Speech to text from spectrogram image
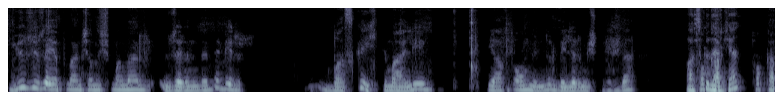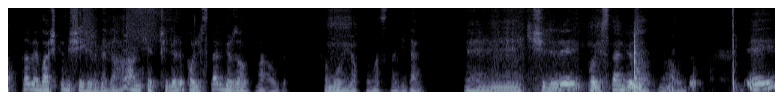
yüz yüze yapılan çalışmalar üzerinde de bir baskı ihtimali bir hafta on gündür belirmiş durumda. Baskı Tokat- derken? Tokat'ta ve başka bir şehirde daha anketçileri polisler gözaltına aldı. Kamuoyu yoklamasına giden eee, kişileri polisler gözaltına aldı. Eee,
